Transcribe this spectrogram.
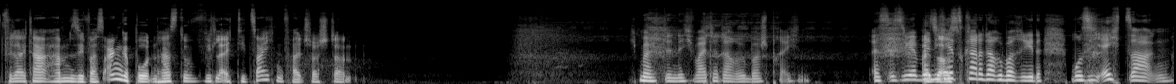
vielleicht ha- haben sie was angeboten. Hast du vielleicht die Zeichen falsch verstanden? Ich möchte nicht weiter darüber sprechen. Es ist, wenn Also ich jetzt gerade darüber rede, muss ich echt sagen,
